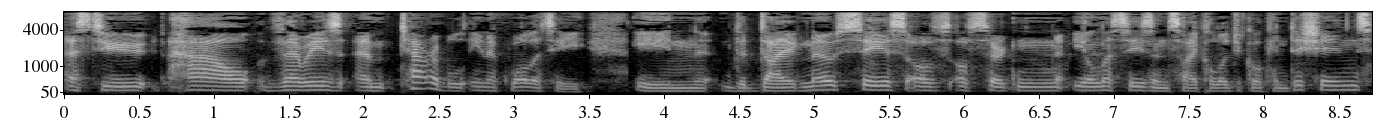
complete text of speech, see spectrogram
as to how there is a terrible inequality in the diagnosis of, of certain illnesses and psychological conditions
